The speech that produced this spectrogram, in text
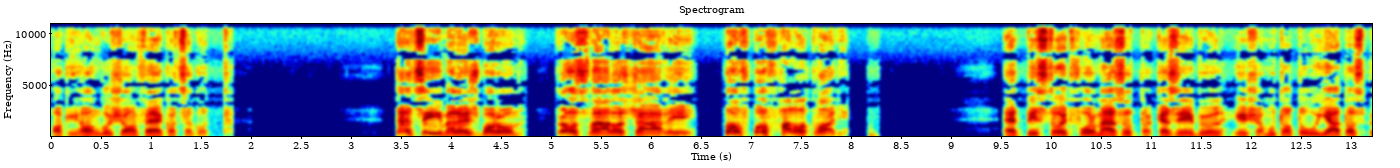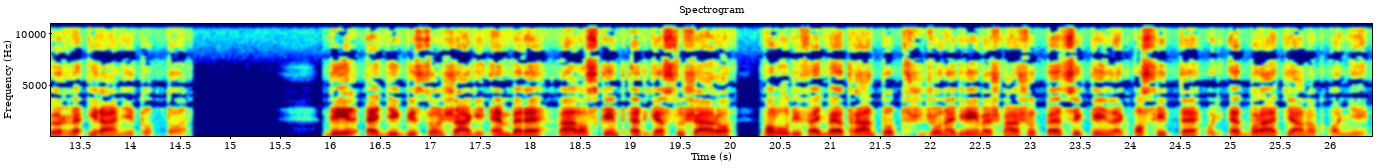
aki hangosan felkacagott. Te címeres barom! Rossz válasz, Charlie! Puff, puff, halott vagy! Ed pisztolyt formázott a kezéből, és a mutatóját az örre irányította. Dél egyik biztonsági embere válaszként Ed gesztusára valódi fegyvert rántott, s John egy rémes másodpercig tényleg azt hitte, hogy Ed barátjának annyi.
